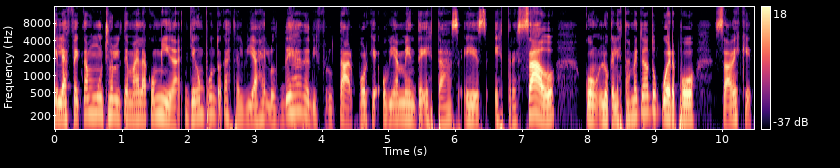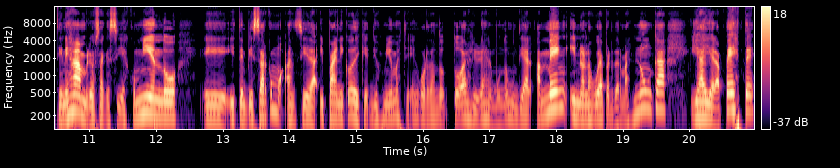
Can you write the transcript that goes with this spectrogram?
que le afecta mucho el tema de la comida, llega un punto que hasta el viaje los dejas de disfrutar porque obviamente estás es estresado con lo que le estás metiendo a tu cuerpo, sabes que tienes hambre, o sea que sigues comiendo eh, y te empieza a como ansiedad y pánico de que, Dios mío, me estoy engordando todas las libras del mundo mundial, amén, y no las voy a perder más nunca, y hay a la peste,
